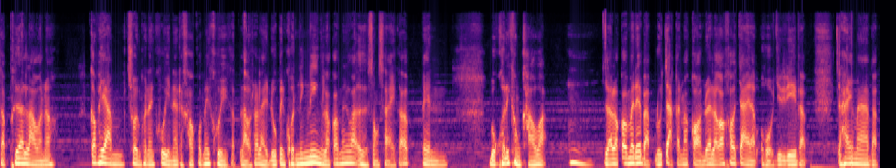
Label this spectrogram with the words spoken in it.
กับเพื่อนเราเนาะ ก็พยายามชวนคนนั้นคุยนะแต่เขาก็ไม่คุยกับเราเท่าไหร่ดูเป็นคนนิ่งๆเราก็ไม่ว่าเออสงสัยก็เป็นบุคลิกของเขาอะอืมแล้วเราก็ไม่ได้แบบรู้จักกันมาก่อนด้วยเราก็เข้าใจแบบโอ้โหอยู่ดีๆแบบ จะให้มาแบบ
